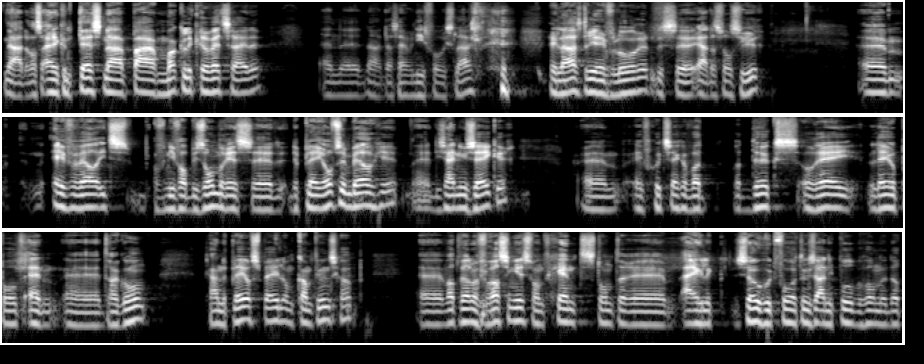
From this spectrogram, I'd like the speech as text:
nou, dat was eigenlijk een test na een paar makkelijkere wedstrijden. En eh, nou, daar zijn we niet voor geslaagd. Helaas 3-1 verloren, dus eh, ja, dat is wel zuur. Ehm, even wel iets, of in ieder geval bijzonder is, eh, de- play-offs in België. Eh, die zijn nu zeker. Ehm, even goed zeggen, wat, wat Dux, Oré, Leopold en eh, Dragon gaan de play-offs spelen om kampioenschap. Wat wel een verrassing is, want Gent stond er eigenlijk zo goed voor toen ze aan die pool begonnen, dat,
